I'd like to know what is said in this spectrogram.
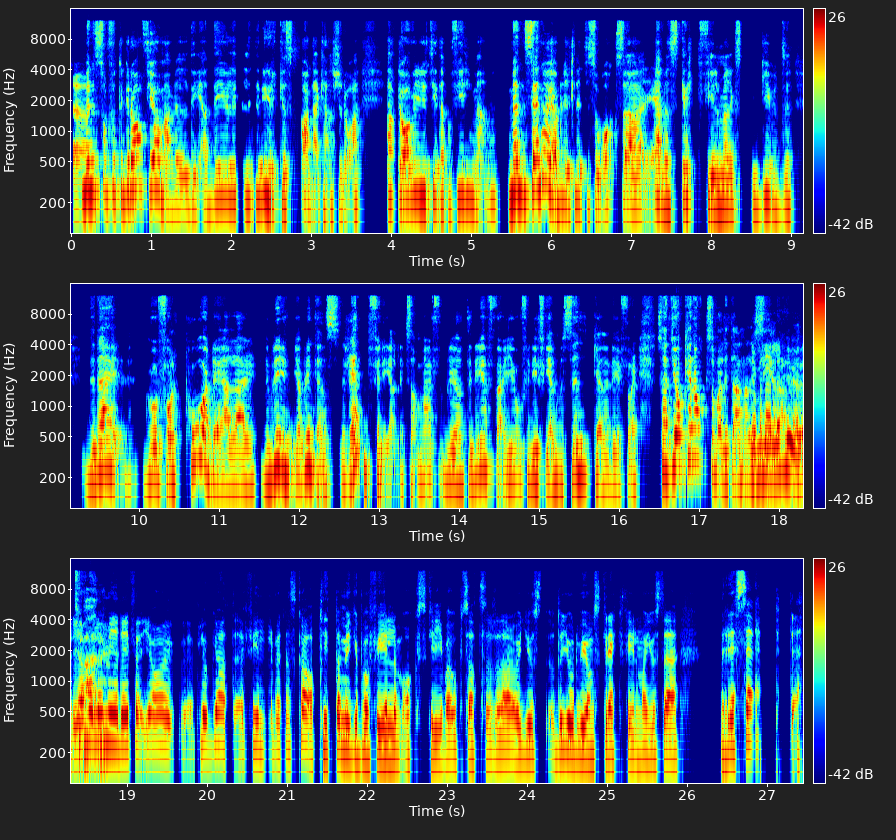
Ja. Men som fotograf gör man väl det. Det är ju lite, lite yrkesskada kanske då. Jag vill ju titta på filmen. Men sen har jag blivit lite så också, även skräckfilmer. Liksom, gud, det där, går folk på det? Eller, det blir, jag blir inte ens rädd för det. Liksom. Varför blir jag inte det för? Jo, för det är fel musik. Eller det är för... Så att jag kan också vara lite analyserande. Ja, men eller hur. Jag håller med dig. För jag har pluggat filmvetenskap, tittar mycket på film och skriva uppsatser och, så där. och, just, och då gjorde vi om skräckfilm och just det receptet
